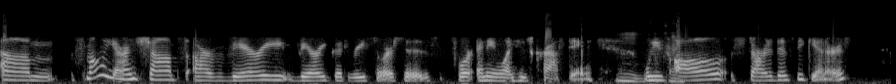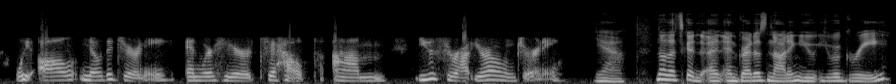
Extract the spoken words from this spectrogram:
um, small yarn shops are very, very good resources for anyone who's crafting. We've okay. all started as beginners. We all know the journey, and we're here to help um, you throughout your own journey. Yeah, no, that's good. And, and Greta's nodding. You you agree?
